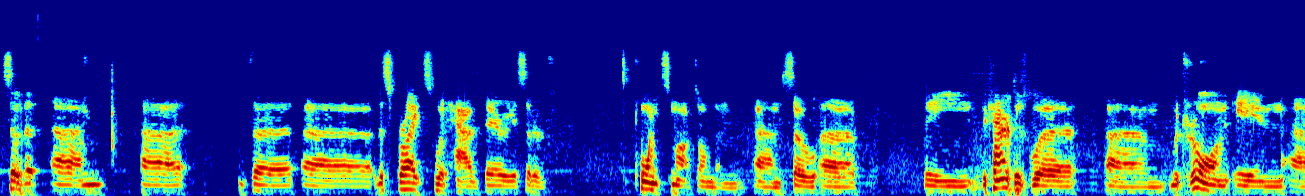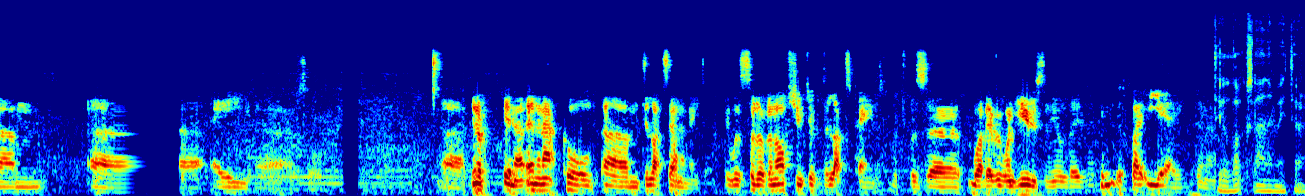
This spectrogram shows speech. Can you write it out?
so that um, uh, the uh, the sprites would have various sort of points marked on them. Um, so uh, the the characters were um, were drawn in um, uh, uh, a sort of, uh, in, a, in, a, in, an app called um, Deluxe Animator. It was sort of an offshoot of Deluxe Paint, which was uh, what everyone used in the old days. I think it was by EA. Deluxe Animator.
